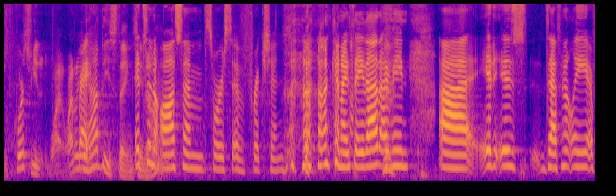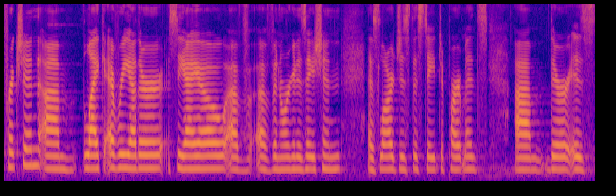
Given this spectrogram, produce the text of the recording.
Of course, we, why, why don't Right. you have these things? you It's an awesome source of friction. Can I say that? I mean, uh, it is definitely a friction. Um, like every other CIO of, of an organization as large as the State Department's, um, there is,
